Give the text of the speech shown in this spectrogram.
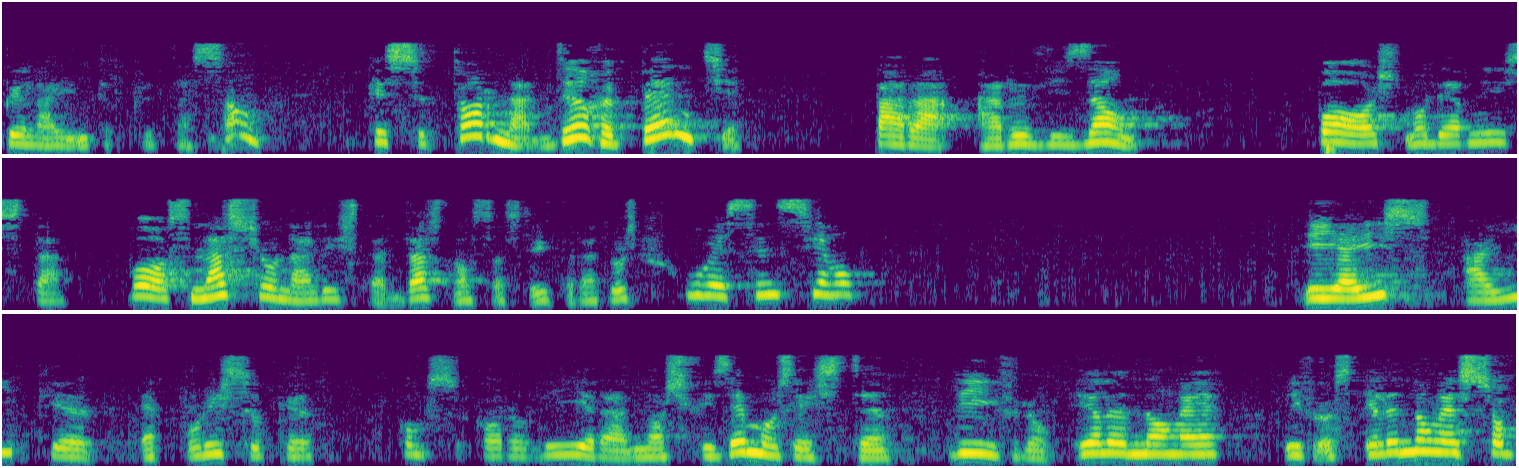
pela interpretação, que se torna, de repente, para a revisão pós-modernista, pós-nacionalista das nossas literaturas, o essencial. E é isso aí que é por isso que, como Socorro Lira, nós fizemos este livro. Ele não é livro, ele não é so,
